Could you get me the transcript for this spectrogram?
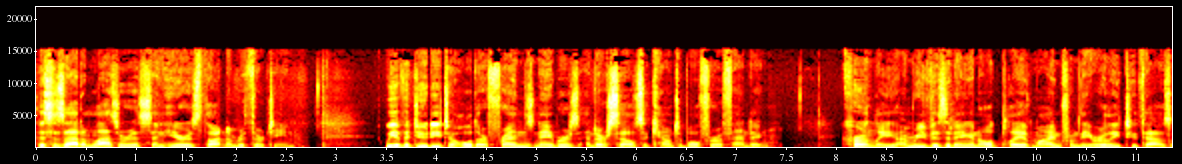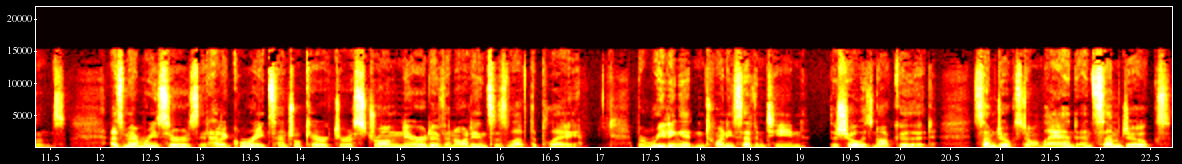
This is Adam Lazarus, and here is thought number 13. We have a duty to hold our friends, neighbors, and ourselves accountable for offending. Currently, I'm revisiting an old play of mine from the early 2000s. As memory serves, it had a great central character, a strong narrative, and audiences loved the play. But reading it in 2017, the show is not good. Some jokes don't land, and some jokes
